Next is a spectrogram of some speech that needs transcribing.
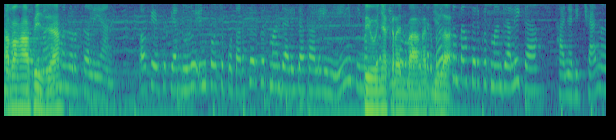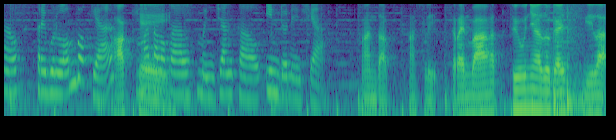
Abang Hafiz ya. menurut kalian? Oke, sekian dulu info seputar sirkuit Mandalika kali ini. Simak View-nya keren informasi banget, terbaru gila. tentang sirkuit Mandalika hanya di channel Tribun Lombok ya. Oke. Mata lokal menjangkau Indonesia. Mantap, asli. Keren banget view-nya tuh guys, gila.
